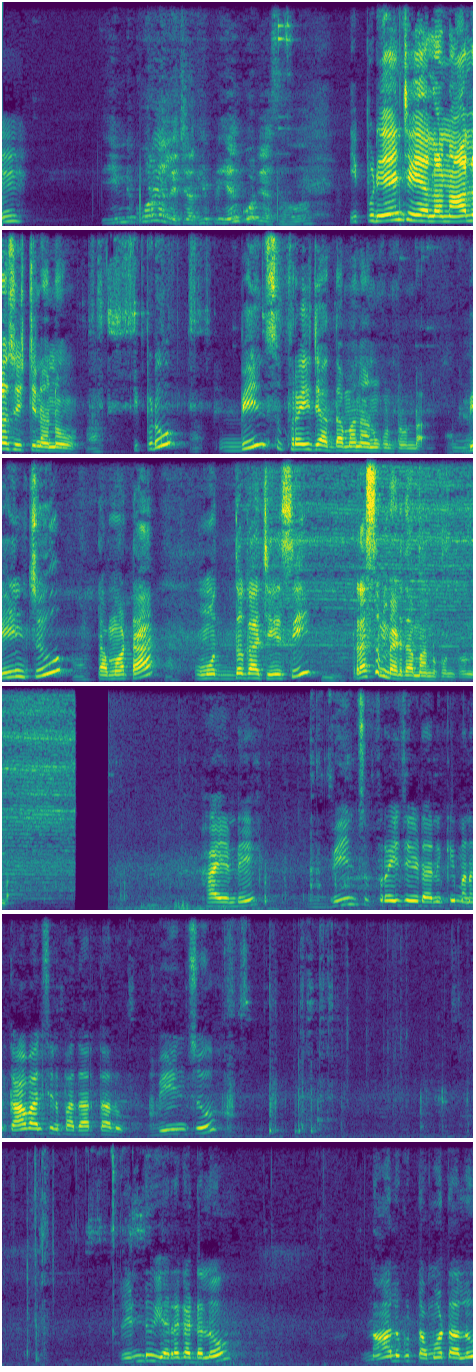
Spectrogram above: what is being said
ఉమ్. ఇన్ని కూరగాయలు తెచ్చాక ఇప్పుడు ఏం కూర చేస్తావు? ఇప్పుడు ఏం చేయాలని ఆలోచించినాను ఇప్పుడు బీన్స్ ఫ్రై చేద్దామని అనుకుంటుండా. బీన్స్ టమాటా ముద్దగా చేసి రసం పెడదాం అనుకుంటుండా. హాయ్ అండి. బీన్స్ ఫ్రై చేయడానికి మనకు కావాల్సిన పదార్థాలు బీన్స్ రెండు ఎర్రగడ్డలు నాలుగు టమోటాలు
